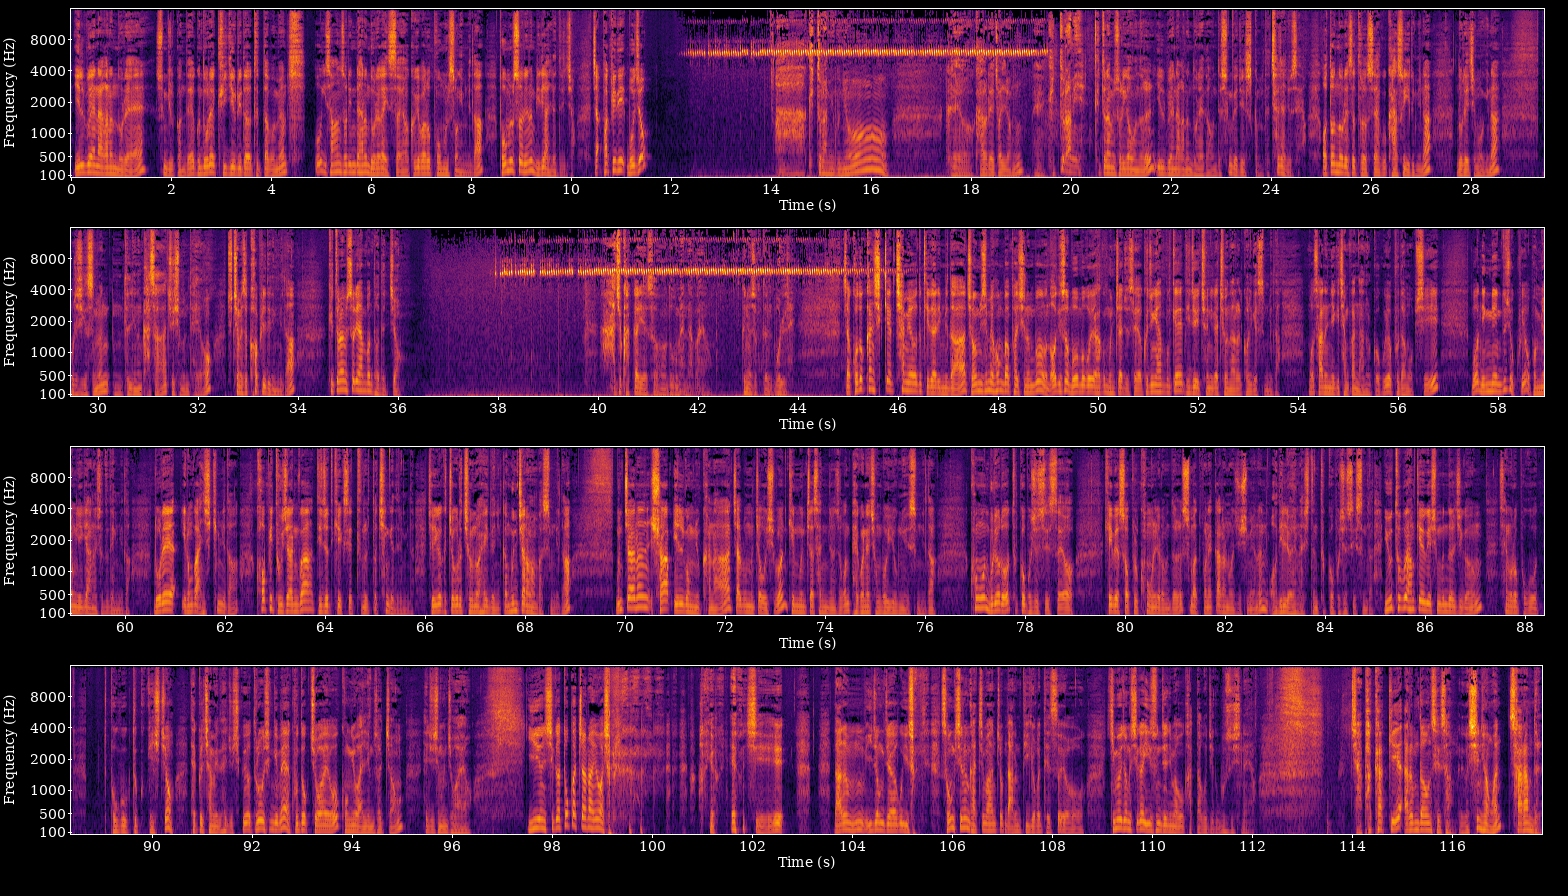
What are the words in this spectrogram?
일부에 나가는 노래 숨길 건데요. 그 노래 귀 기울이다 듣다 보면, 어, 이상한 소리인데 하는 노래가 있어요. 그게 바로 보물송입니다. 보물소리는 미리 알려드리죠. 자, 박 PD, 뭐죠? 아, 귀뚜라미군요. 그래요. 가을의 전령. 네, 귀뚜라미. 귀뚜라미 소리가 오늘 일부에 나가는 노래 가운데 숨겨져 있을 겁니다. 찾아주세요. 어떤 노래에서 들었어야 하고 가수 이름이나 노래 제목이나 모르시겠으면 음, 들리는 가사 주시면 돼요. 추첨해서 커피 드립니다. 귀뚜라미 소리 한 번 더 듣죠. 아주 가까이에서 녹음했나 봐요. 그 녀석들 몰래. 자, 고독한 식객 참여도 기다립니다. 점심에 혼밥 하시는 분, 어디서 뭐 먹어요 하고 문자 주세요. 그 중에 한 분께 DJ 천이가 전화를 걸겠습니다. 뭐 사는 얘기 잠깐 나눌 거고요. 부담 없이. 뭐 닉네임도 좋고요. 본명 얘기 안 하셔도 됩니다. 노래 이런 거 안 시킵니다. 커피 두 잔과 디저트 케이크 세트를 또 챙겨드립니다. 저희가 그쪽으로 전화해야 되니까 문자로만 받습니다. 문자는 샵 1061, 짧은 문자 50원, 긴 문자 사진 전송은 100원의 정보 이용료 있습니다. 콩은 무료로 듣고 보실 수 있어요. KBS 어플 콩을 여러분들 스마트폰에 깔아놓어 주시면은 어딜 여행하시든 듣고 보실 수 있습니다. 유튜브에 함께 계신 분들 지금 생으로 보고 보고 듣고 계시죠? 댓글 참여도 해주시고요. 들어오신 김에 구독, 좋아요, 공유, 알림 설정 해주시면 좋아요. 이혜연 씨가 똑같잖아요. 하시면. 아유, 혜연 씨. 나름 이정재하고 이순재, 성 씨는 같지만 좀 나름 비교가 됐어요. 김효정 씨가 이순재님하고 같다고 지금 웃으시네요. 자, 박학기의 아름다운 세상, 그리고 신형원, 사람들.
